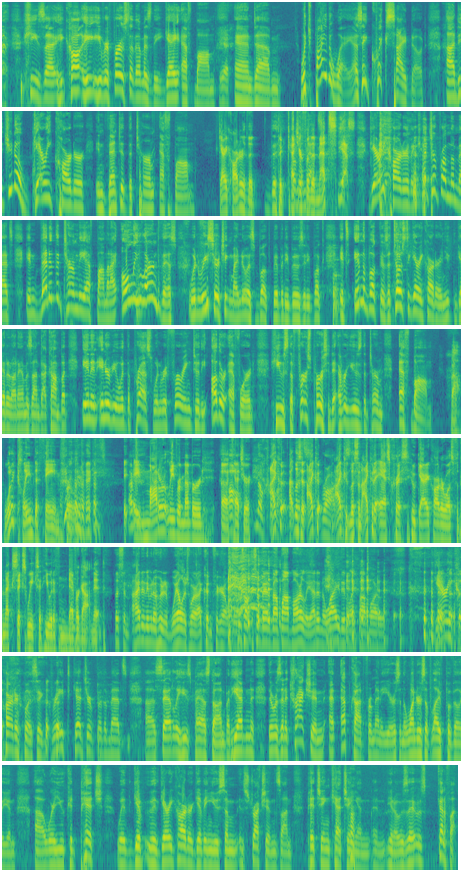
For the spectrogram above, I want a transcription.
he's uh, he call he, he refers to them as the gay f bomb. Yeah. And um, which, by the way, as a quick side note, uh, did you know Gary Carter invented the term f bomb? Gary Carter, the the, catcher from for the Mets. Yes, Gary Carter, the catcher from the Mets, invented the term the F bomb, and I only learned this when researching my newest book, Bibbity Boozity Book. It's in the book. There's a toast to Gary Carter, and you can get it on Amazon.com. But in an interview with the press, when referring to the other F word, he was the first person to ever use the term F bomb. Wow, what a claim to fame for like a, a moderately remembered uh, catcher. Oh, no, come I could on. Listen. That's I could wrong. I could listen. I could have asked Chris who Gary Carter was for the next six weeks, and he would have Mm-hmm. never gotten it. Listen, I didn't even know who the Whalers were. I couldn't figure out why they were talking so bad about Bob Marley. I didn't know why he didn't like Bob Marley. Gary Carter was a great catcher for the Mets. Uh, sadly, he's passed on, but he had an, there was an attraction at Epcot for many years in the Wonders of Life Pavilion uh, where you could pitch with give, with Gary Carter giving you some instructions on pitching, catching, and and you know it was it was kind of fun.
